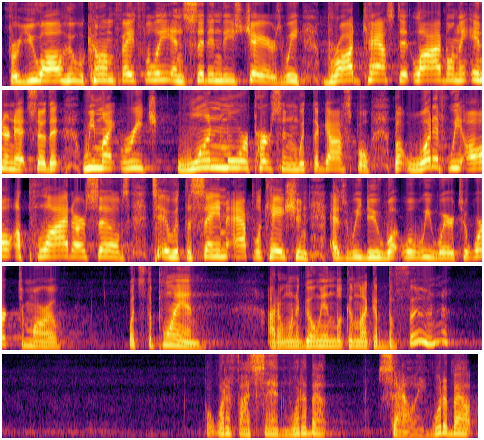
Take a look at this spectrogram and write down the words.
for you all who will come faithfully and sit in these chairs. We broadcast it live on the internet so that we might reach one more person with the gospel. But what if we all applied ourselves to, with the same application as we do? What will we wear to work tomorrow? What's the plan? I don't want to go in looking like a buffoon. But what if I said, What about Sally? What about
